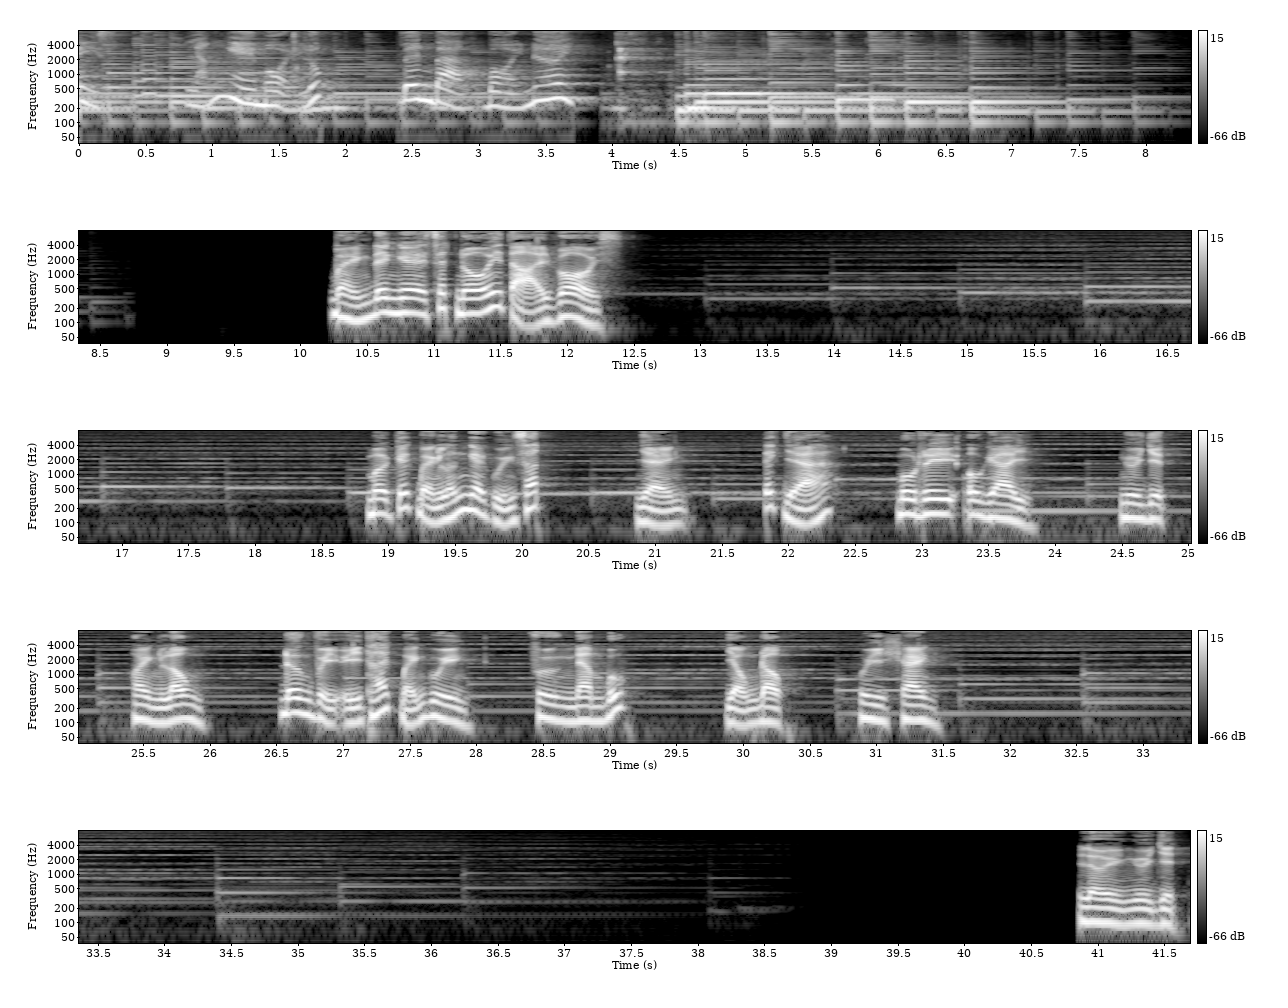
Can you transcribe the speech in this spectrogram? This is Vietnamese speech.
Voice Lắng nghe mọi lúc. Bên bạn mọi nơi. Bạn đang nghe sách nói tại Voice. Mời các bạn lắng nghe quyển sách Nhạn, Tác giả Mori Ogai, Người dịch Hoàng Long, Đơn vị ủy thác bản quyền, phường Nam Bút Giọng đọc Huy Khang. Lời người dịch.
